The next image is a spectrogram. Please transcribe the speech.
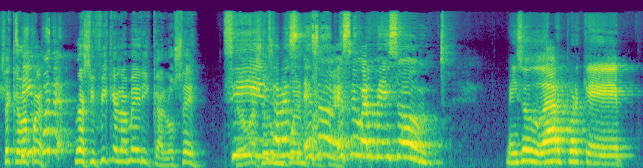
Sé que va a clasifique el América, lo sé. Sí, sabes, eso, eso igual me hizo, me hizo dudar porque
